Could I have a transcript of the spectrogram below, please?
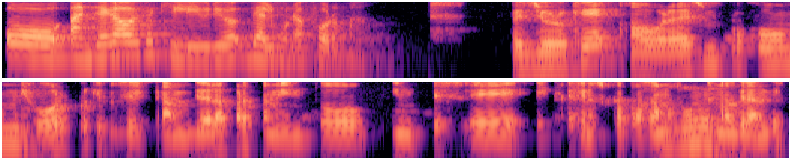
o han llegado a ese equilibrio de alguna forma? Pues yo creo que ahora es un poco mejor porque pues el cambio del apartamento, pues, eh, el que nos pasamos uno es más grande,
